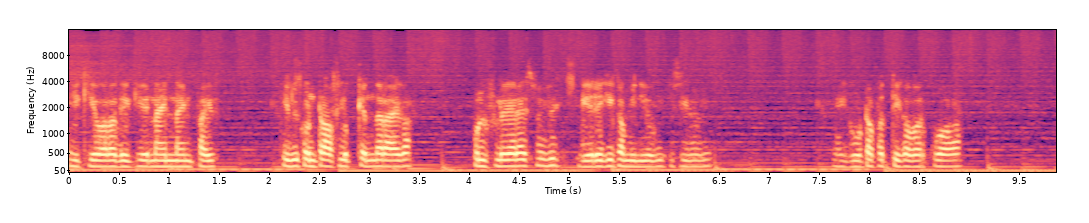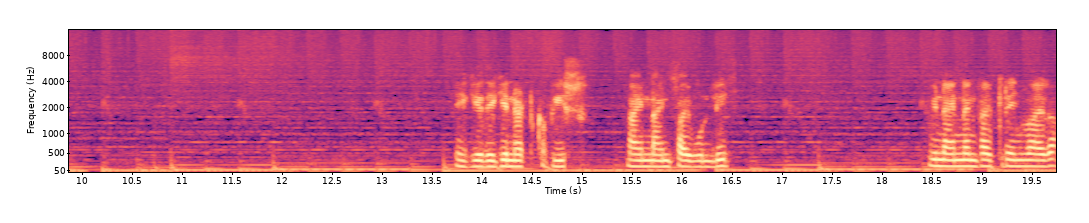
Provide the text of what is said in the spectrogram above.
एक ये वाला देखिए नाइन नाइन फाइव ये भी कॉन्ट्रास्ट लुक के अंदर आएगा। फुल फ्लेयर है, इसमें भी घेरे की कमी नहीं होगी किसी में भी। गोटा पत्ती का वर्क हुआ। एक ये देखिए नेट का पीस 995 ओनली भी 995 की रेंज में आएगा।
